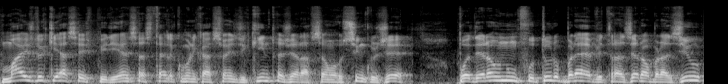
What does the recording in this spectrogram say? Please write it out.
Mais do que essa experiência, as telecomunicações de quinta geração, ou 5G, poderão, num futuro breve, trazer ao Brasil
